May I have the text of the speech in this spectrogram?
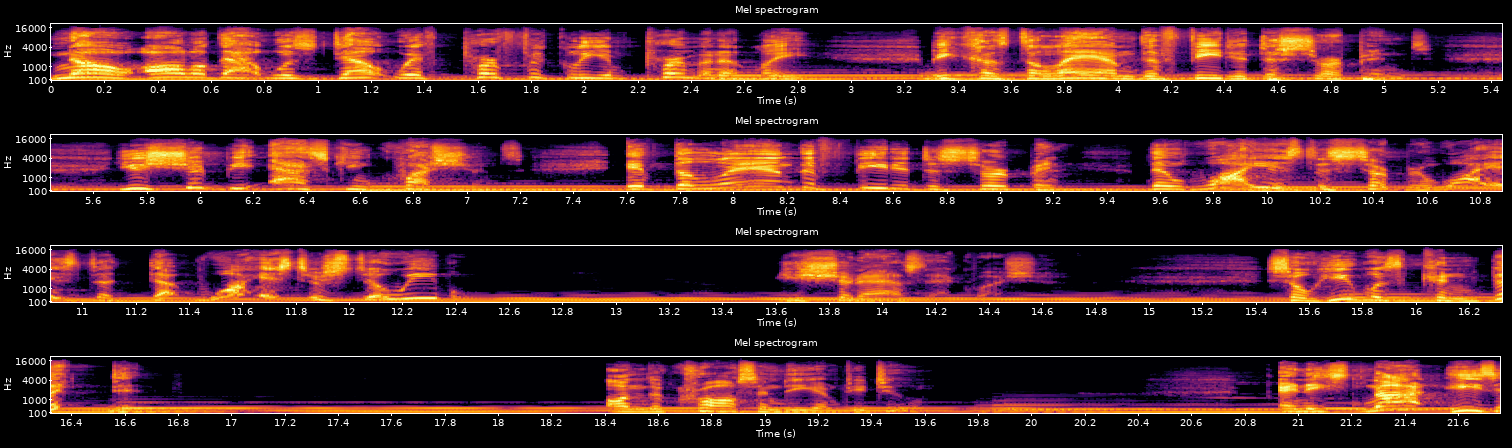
No, all of that was dealt with perfectly and permanently because the lamb defeated the serpent. You should be asking questions. If the lamb defeated the serpent, then why is the serpent, why is the why is there still evil? You should ask that question. So he was convicted on the cross in the empty tomb. And he's not, he's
